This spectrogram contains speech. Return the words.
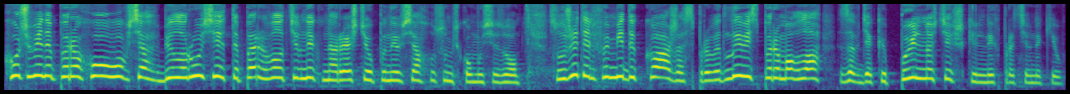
Хоч він і переховувався в Білорусі, тепер гвалтівник нарешті опинився у Сумському СІЗО. Служитель Феміди каже, справедливість перемогла завдяки пильності шкільних працівників.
